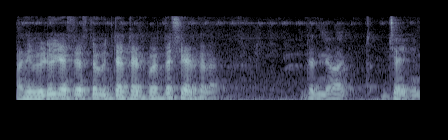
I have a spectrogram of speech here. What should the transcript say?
आणि व्हिडिओ जास्तीत जास्त विद्यार्थ्यांपर्यंत शेअर करा. धन्यवाद. जय हिंद.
